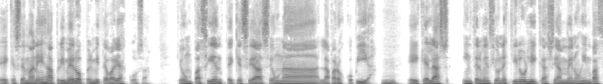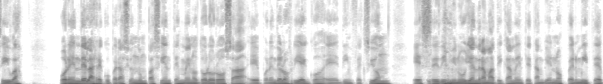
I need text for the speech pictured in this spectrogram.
eh, que se maneja, primero permite varias cosas. Que un paciente que se hace una laparoscopía, eh, que las intervenciones quirúrgicas sean menos invasivas, por ende la recuperación de un paciente es menos dolorosa, eh, por ende los riesgos eh, de infección eh, se disminuyen dramáticamente. También nos permite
